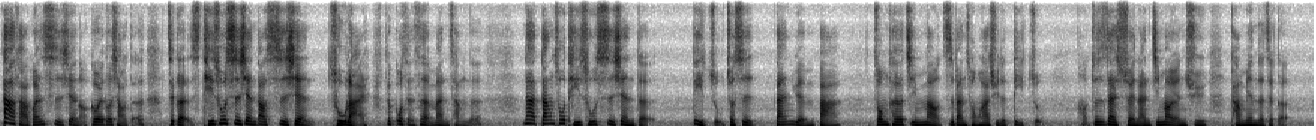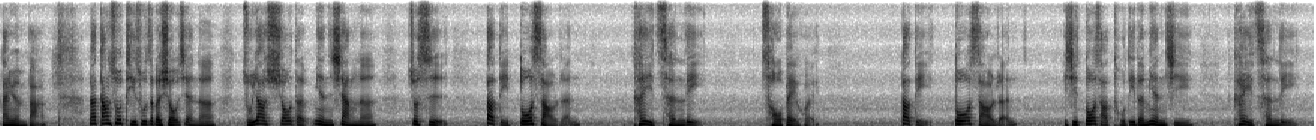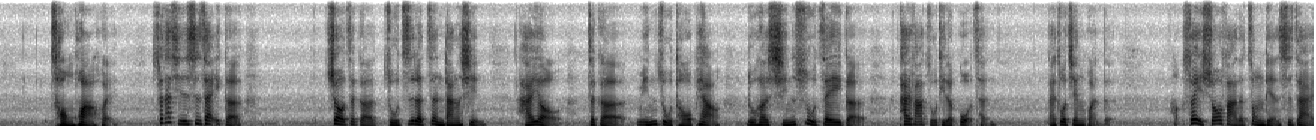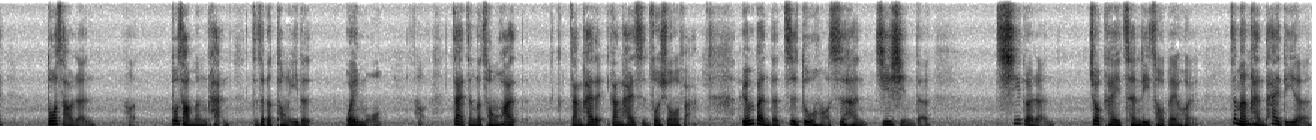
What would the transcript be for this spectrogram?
大法官视线哦，各位都晓得，这个提出视线到视线出来，这过程是很漫长的。那当初提出视线的地主就是单元八中科经贸资办从化区的地主，好，就是在水南经贸园区旁边的这个单元八。那当初提出这个修宪呢，主要修的面向呢，就是到底多少人可以成立筹备会，到底多少人以及多少土地的面积可以成立从化会，所以它其实是在一个就这个组织的正当性，还有这个民主投票如何形塑这一个开发主体的过程来做监管的。所以修法的重点是在多少人，好多少门槛的这个同意的规模。好，在整个从化展开的刚开始做修法，原本的制度哈是很畸形的，七个人就可以成立筹备会，这门槛太低了，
